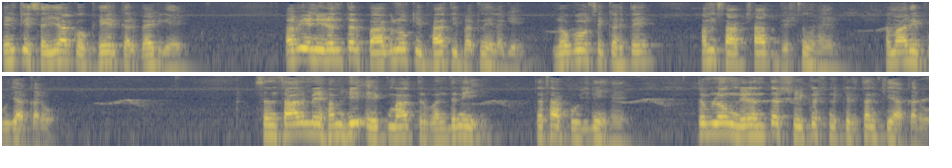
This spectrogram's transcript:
इनके सैया को घेर कर बैठ गए। अब ये निरंतर पागलों की भांति भकने लगे। लोगों से कहते, हम साक्षात विष्णु हैं, हमारी पूजा करो। संसार में हम ही एकमात्र वंदनी तथा पूजनी हैं। तुम लोग निरंतर श्री कृष्ण कीर्तन किया करो।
